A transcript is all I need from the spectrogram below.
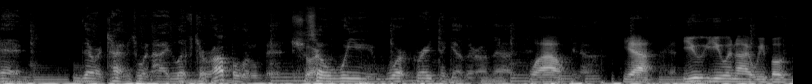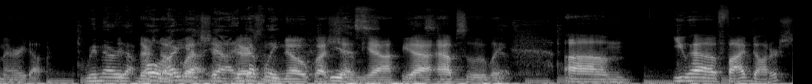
And there are times when I lift her up a little bit. Sure. So we work great together on that. Wow. You know, Yeah. You you and I we both married up. we married up. There's oh, no I, question. Yeah, yeah, There's definitely. no question. Yes, Yeah, yeah, yes, absolutely. yes. Um, you have five daughters.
